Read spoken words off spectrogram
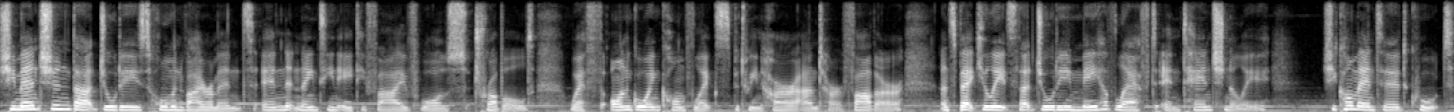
She mentioned that Jody's home environment in 1985 was troubled, with ongoing conflicts between her and her father, and speculates that Jody may have left intentionally she commented, quote,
